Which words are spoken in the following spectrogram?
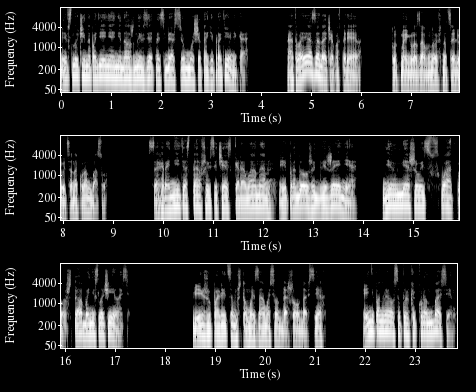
И в случае нападения они должны взять на себя всю мощь атаки противника. А твоя задача, повторяю, тут мои глаза вновь нацеливаются на Куранбасу, сохранить оставшуюся часть каравана и продолжить движение, не вмешиваясь в схватку, что бы ни случилось. Вижу по лицам, что мой замысел дошел до всех и не понравился только Куранбасе,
